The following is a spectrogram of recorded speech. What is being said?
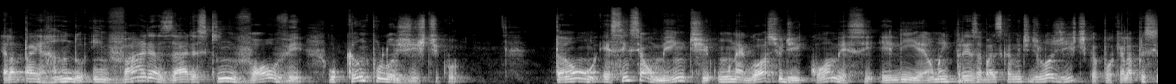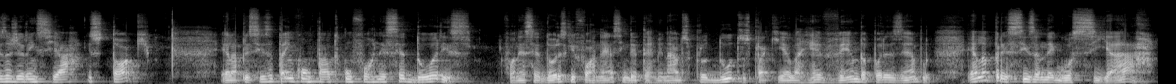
Ela está errando em várias áreas que envolve o campo logístico. Então, essencialmente, um negócio de e-commerce, ele é uma empresa basicamente de logística, porque ela precisa gerenciar estoque, ela precisa estar em contato com fornecedores, fornecedores que fornecem determinados produtos para que ela revenda, por exemplo. Ela precisa negociar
